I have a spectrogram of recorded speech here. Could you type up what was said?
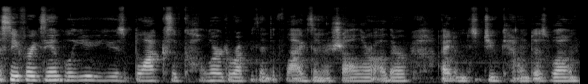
Say, for example, you use blocks of color to represent the flags in a shawl or other items do count as well.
